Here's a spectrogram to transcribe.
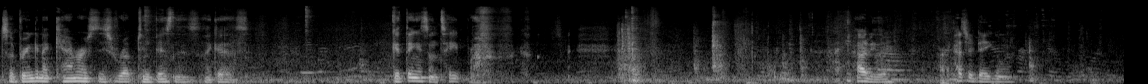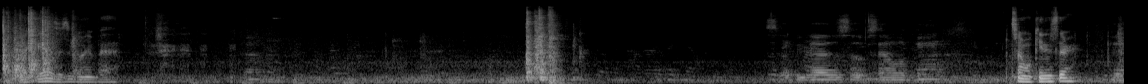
So bringing a camera is disrupting business, I guess. Good thing it's on tape, bro. Howdy there. How's your day going? I guess it's going bad. What's up, you guys? What's up, San Joaquin? San Joaquin is there? Yeah.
